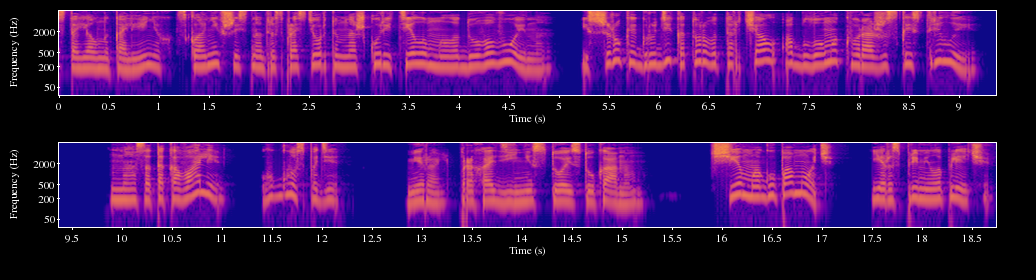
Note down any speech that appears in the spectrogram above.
стоял на коленях, склонившись над распростертым на шкуре телом молодого воина, из широкой груди которого торчал обломок вражеской стрелы. «Нас атаковали? О, Господи!» «Мираль, проходи, не стой стуканом!» «Чем могу помочь?» Я распрямила плечи.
